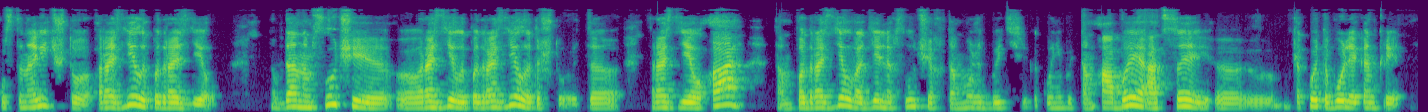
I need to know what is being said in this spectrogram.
установить, что раздел и подраздел. В данном случае раздел и подраздел – это что? Это раздел А, там подраздел в отдельных случаях там может быть какой-нибудь там АБ, АС, э, какой-то более конкретный.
